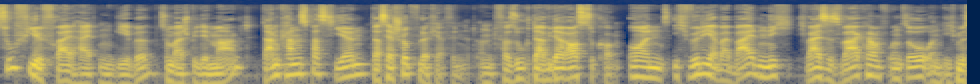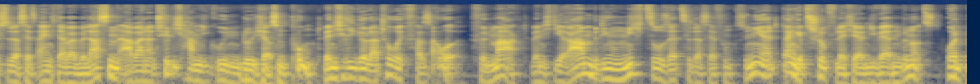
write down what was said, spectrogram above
zu viel Freiheiten gebe, zum Beispiel dem Markt, dann kann es passieren, dass er Schlupflöcher findet und versucht, da wieder rauszukommen. Und ich würde ja bei beiden nicht, ich weiß, es ist Wahlkampf und so und ich müsste das jetzt eigentlich dabei belassen, aber natürlich haben die Grünen durchaus einen Punkt. Wenn ich Regulatorik versaue für den Markt, wenn ich die Rahmenbedingungen nicht so setze, dass er funktioniert, dann gibt es Schlupflöcher, die werden benutzt. Und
